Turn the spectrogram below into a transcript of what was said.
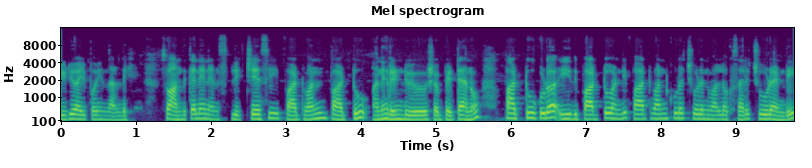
video అయిపోయిందండి. సో అందుకనే నేను స్ప్లిట్ చేసి పార్ట్ వన్ పార్ట్ టూ అనే రెండు పెట్టాను. పార్ట్ టూ కూడా ఇది పార్ట్ టూ అండి. పార్ట్ వన్ కూడా చూడని వాళ్ళు ఒకసారి చూడండి.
